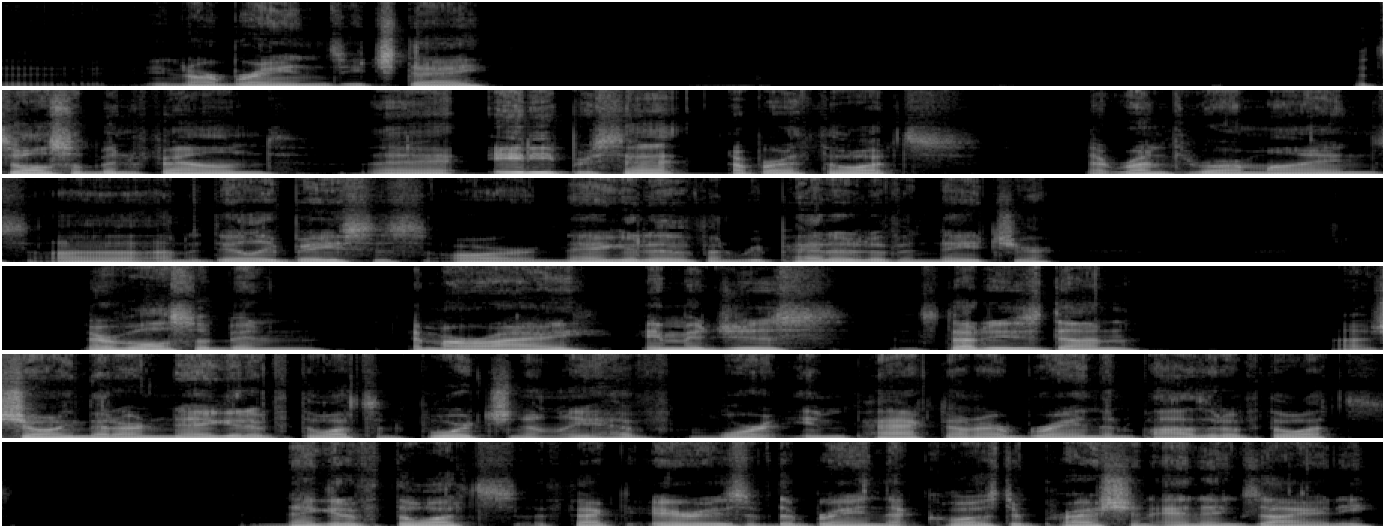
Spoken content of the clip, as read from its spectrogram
uh, in our brains each day. It's also been found that 80% of our thoughts that run through our minds uh, on a daily basis are negative and repetitive in nature. There have also been MRI images and studies done uh, showing that our negative thoughts, unfortunately, have more impact on our brain than positive thoughts. Negative thoughts affect areas of the brain that cause depression and anxiety.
